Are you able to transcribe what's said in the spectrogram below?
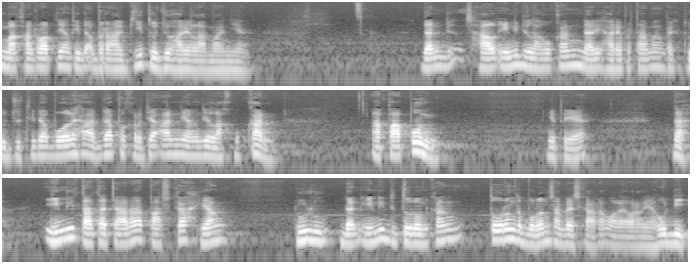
makan roti yang tidak beragi tujuh hari lamanya dan hal ini dilakukan dari hari pertama sampai ke tujuh. Tidak boleh ada pekerjaan yang dilakukan apa pun gitu ya. Nah, ini tata cara Paskah yang dulu dan ini diturunkan turun temurun sampai sekarang oleh orang Yahudi.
